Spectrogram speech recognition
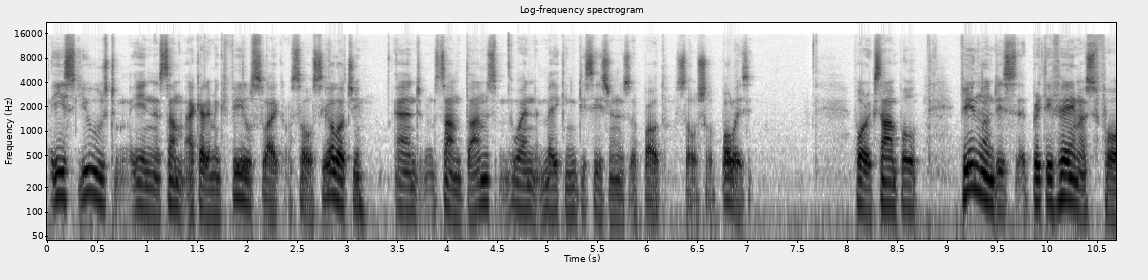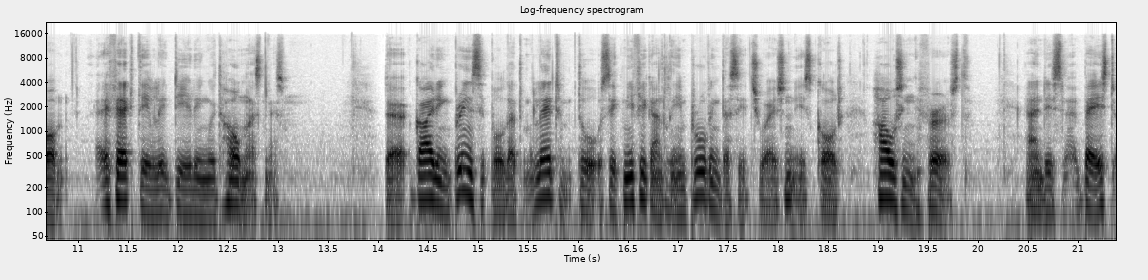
is used in some academic fields like sociology and sometimes when making decisions about social policy. For example, Finland is pretty famous for effectively dealing with homelessness. The guiding principle that led to significantly improving the situation is called housing first and is based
